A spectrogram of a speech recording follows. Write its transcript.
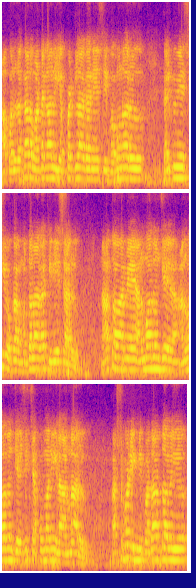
ఆ పలు రకాల వంటకాలు ఎప్పటిలాగానే శ్రీ భగవన్ వారు కలిపివేసి ఒక ముద్దలాగా తినేశారు. నాతో ఆమె అనువాదం చే అనువాదం చేసి చెప్పమని ఇలా అన్నారు. కష్టపడి ఇన్ని పదార్థాలు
